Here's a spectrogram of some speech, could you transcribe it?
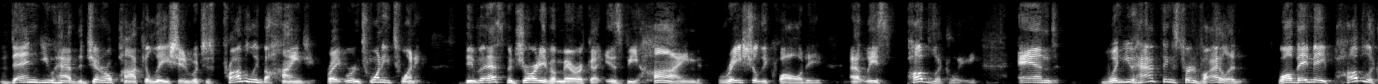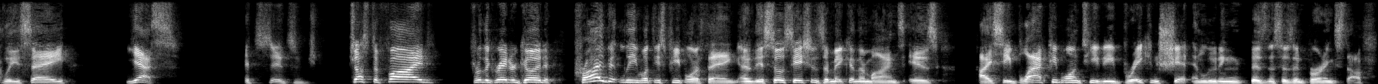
then you have the general population, which is probably behind you, right? We're in 2020 the vast majority of America is behind racial equality, at least publicly. And when you have things turn violent, while they may publicly say, yes, it's it's justified for the greater good, privately what these people are saying and the associations are making their minds is I see black people on TV breaking shit and looting businesses and burning stuff.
